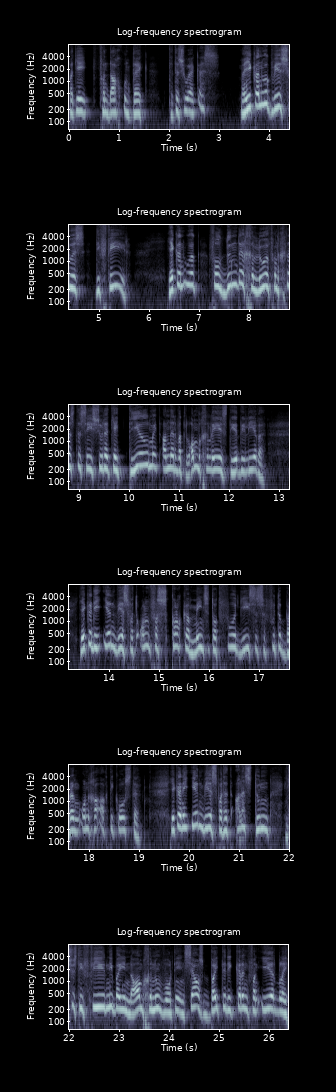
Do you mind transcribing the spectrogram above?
wat jy vandag ontdek dit is hoe ek is. Maar jy kan ook wees soos die vuur. Jy kan ook voldoende geloof in Christus hê sodat jy deel met ander wat lam gelê is deur die lewe. Jy kan die een wees wat onverskrokke mense tot voor Jesus se voete bring ongeag die koste. Jy kan die een wees wat dit alles doen en soos die vuur nie by die naam genoem word nie en selfs buite die kring van eer bly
